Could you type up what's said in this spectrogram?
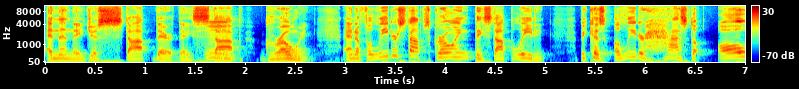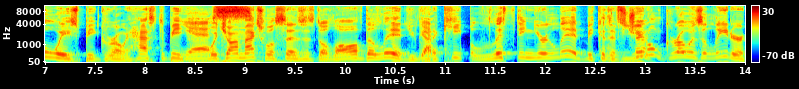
And then they just stop there. They mm. stop growing. And if a leader stops growing, they stop leading. Because a leader has to always be growing, has to be what John Maxwell says is the law of the lid. You got to keep lifting your lid because if you don't grow as a leader,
